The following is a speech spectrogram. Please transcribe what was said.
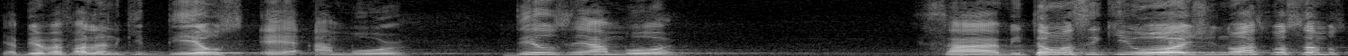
E a Bíblia vai falando que Deus é amor. Deus é amor. Sabe? Então, assim que hoje nós possamos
